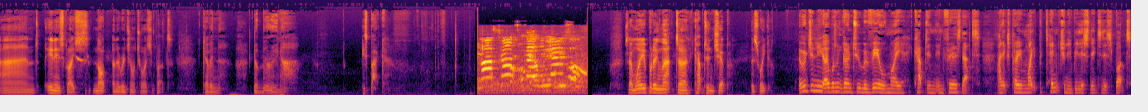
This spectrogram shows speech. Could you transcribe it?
and in his place, not an original choice, but Kevin De Bruyne is back. Last chance to go with. Sam, where are you putting that uh, captainship this week? Originally, I wasn't going to reveal my captain in fears that Alex Perry might potentially be listening to this, but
